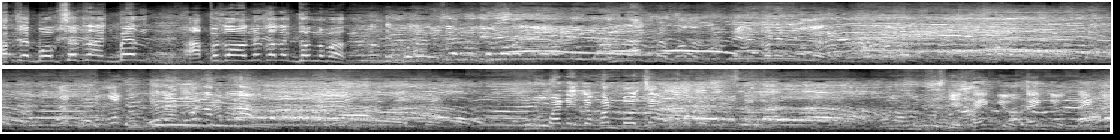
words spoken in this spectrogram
আপনি বলছেন রাখবেন। আপনাকে অনেক অনেক ধন্যবাদ। রাখবেন বলেন এখন কি রাখবেন আপনারা? কোম্পানি যখন বলছে আমাদের thank you thank you thank you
